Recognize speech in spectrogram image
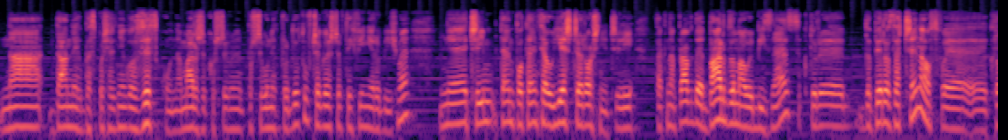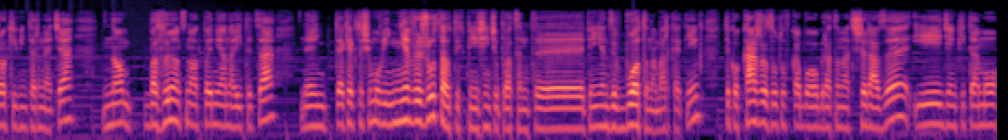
na danych bezpośredniego zysku, na marży poszczególnych produktów, czego jeszcze w tej chwili nie robiliśmy, czyli ten potencjał jeszcze rośnie, czyli tak naprawdę bardzo mały biznes, który dopiero zaczynał swoje e, w internecie, no bazując na odpowiedniej analityce, e, tak jak to się mówi, nie wyrzucał tych 50% e, pieniędzy w błoto na marketing, tylko każda złotówka była obracana trzy razy i dzięki temu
